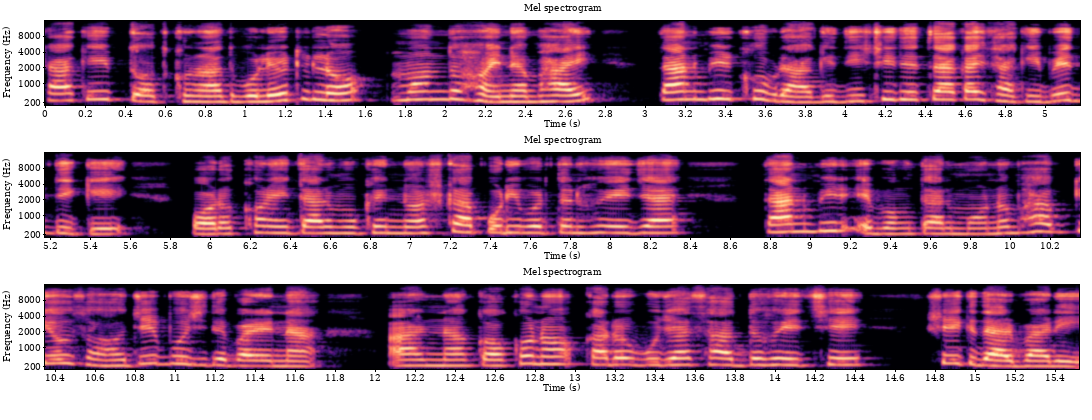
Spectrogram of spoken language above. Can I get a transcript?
সাকিব তৎক্ষণাৎ বলে উঠল, মন্দ হয় না ভাই। তানভীর খুব রাগী দৃষ্টিতে তাকায় সাকিবের দিকে। পরক্ষণেই তার মুখের নস্কা পরিবর্তন হয়ে যায়। তানভীর এবং তার মনোভাব কেউ সহজেই বুঝতে পারে না। আর না কখনো কারও বোঝার সাধ্য হয়েছে। শেখদার বাড়ি।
